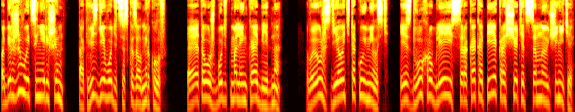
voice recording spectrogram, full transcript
«По биржевой цене решим. Так везде водится», — сказал Меркулов. «Это уж будет маленько обидно. Вы уж сделайте такую милость. Из двух рублей из сорока копеек расчетец со мной учините».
